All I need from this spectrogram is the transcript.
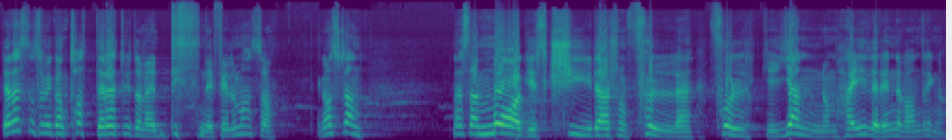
Det er nesten som vi kan tatt det rett ut av en Disney-film. altså. Det er ganske sånn, nesten en magisk sky der som følger folket gjennom hele denne vandringa.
